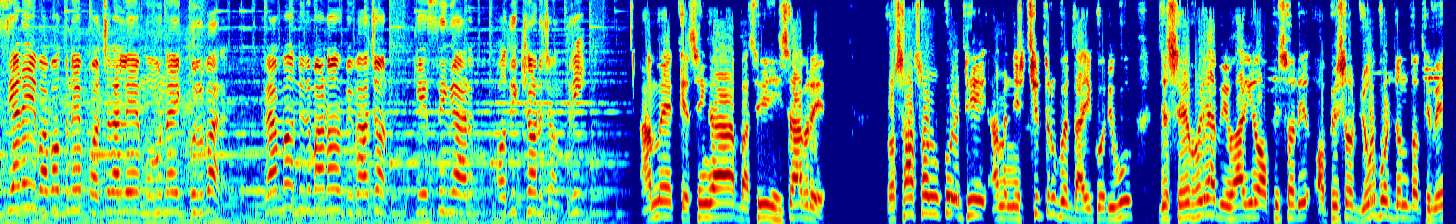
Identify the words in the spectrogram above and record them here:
ସିଆଡ଼େ ଏ ବାବଦନେ ପଚରାଲେ ମୁହଁ ନାଇଁ ଖୁଲବାର ଗ୍ରାମ୍ୟ ନିର୍ମାଣ ବିଭାଜନ କେସିଙ୍ଗାର ଅଧୀକ୍ଷଣ ଯନ୍ତ୍ରୀ ଆମେ କେସିଙ୍ଗାବାସୀ ହିସାବରେ ପ୍ରଶାସନକୁ ଏଠି ଆମେ ନିଶ୍ଚିତ ରୂପେ ଦାୟୀ କରିବୁ ଯେ ସେଭଳିଆ ବିଭାଗୀୟ ଅଫିସର ଅଫିସର ଯୋଉ ପର୍ଯ୍ୟନ୍ତ ଥିବେ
